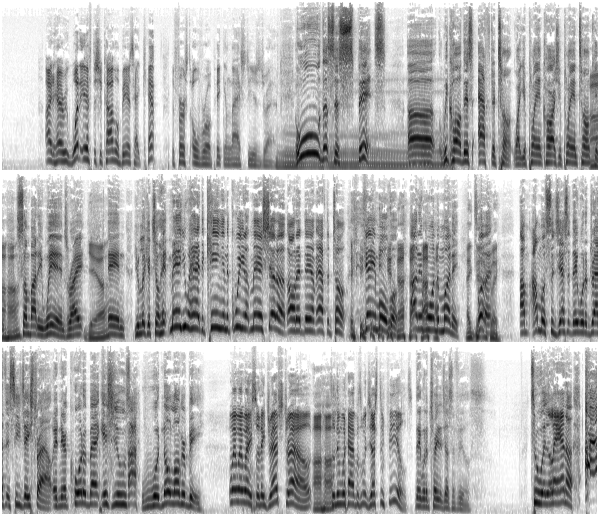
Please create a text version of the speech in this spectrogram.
All right, Harry. What if the Chicago Bears had kept the first overall pick in last year's draft? Ooh, the suspense. Uh, we call this after tunk. While you're playing cards, you're playing tunk, uh-huh. and somebody wins, right? Yeah. And you look at your hand, man. You had the king and the queen man. Shut up, all that damn after tunk. Game over. I didn't want the money. Exactly. But, I'm, I'm gonna suggest that they would have drafted C.J. Stroud, and their quarterback issues would no longer be. Wait, wait, wait. So they draft Stroud. Uh-huh. So then what happens with Justin Fields? They would have traded Justin Fields to Atlanta. Ah!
